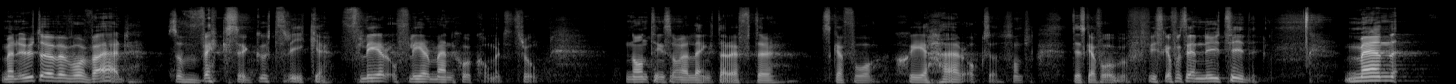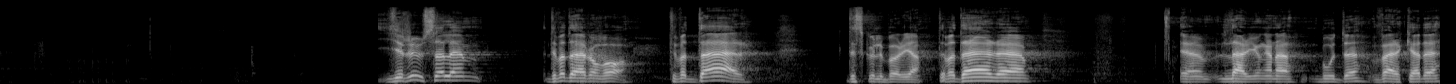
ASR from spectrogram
Men utöver vår värld så växer Guds rike. Fler och fler människor kommer till tro. Någonting som jag längtar efter ska få ske här också. Som det ska få, vi ska få se en ny tid. Men Jerusalem, det var där de var. Det var där det skulle börja. Det var där eh, eh, lärjungarna bodde, verkade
